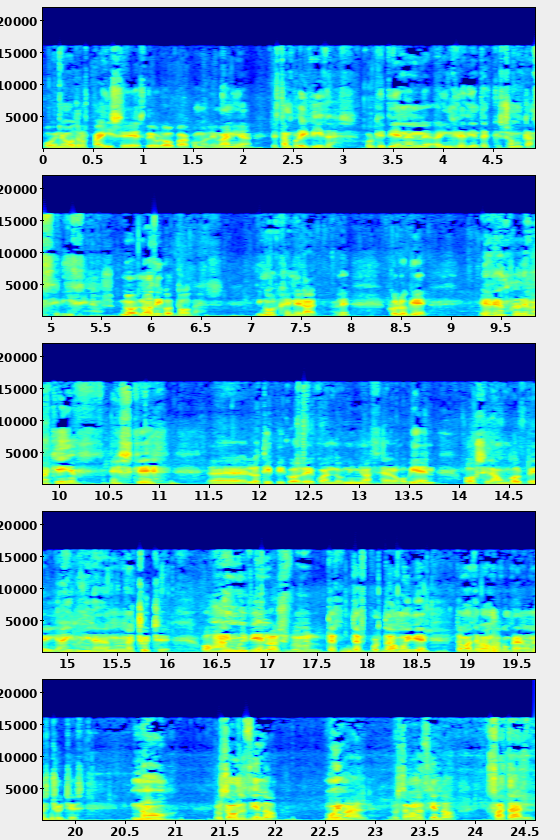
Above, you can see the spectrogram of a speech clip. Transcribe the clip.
o en otros países de Europa, como Alemania, están prohibidas porque tienen eh, ingredientes que son cancerígenos. No, no digo todas, digo en general, ¿vale? Con lo que el gran problema aquí es que eh, lo típico de cuando un niño hace algo bien o se da un golpe y, ay, mira, una chuche, o, ay, muy bien, lo has- te, te has portado muy bien, toma, te vamos a comprar unas chuches. No, lo estamos haciendo muy mal, lo estamos haciendo fatal.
